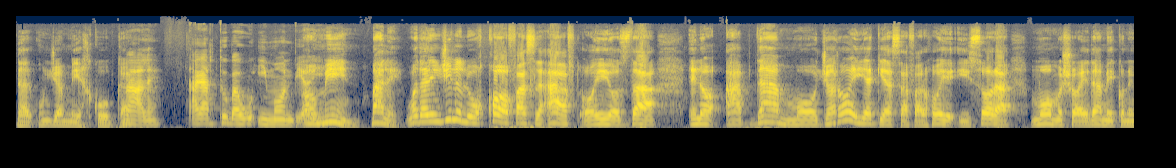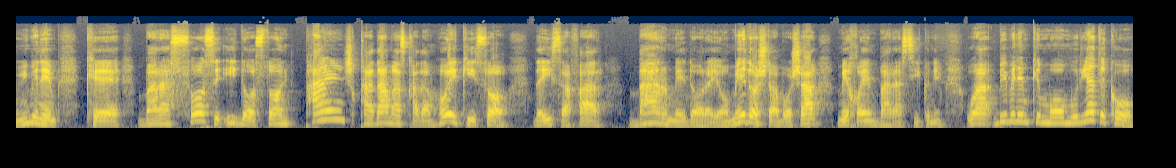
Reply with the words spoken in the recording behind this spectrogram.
در اونجا میخکوب کرد بله. اگر تو به او ایمان بیاری. آمین. بله. و در انجیل لوقا فصل 7 آیه 11 الا ابده ماجرای یکی از سفرهای عیسی را ما مشاهده می‌کنیم. می‌بینیم که بر اساس این داستان پنج قدم از قدم های که عیسی در این سفر بر می داره یا می داشته باشه می خواهیم بررسی کنیم. و ببینیم که ماموریت که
